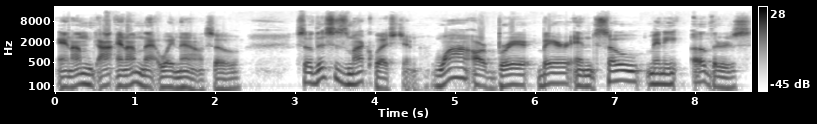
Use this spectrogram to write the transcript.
And I'm I, and I'm that way now. So so this is my question: Why are Baier and so many others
